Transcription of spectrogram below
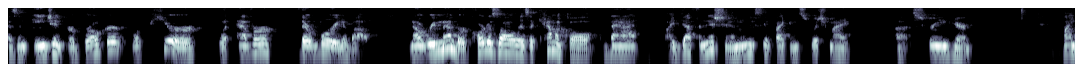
as an agent or broker will cure whatever they're worried about. Now, remember, cortisol is a chemical that by definition, let me see if I can switch my uh, screen here. by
